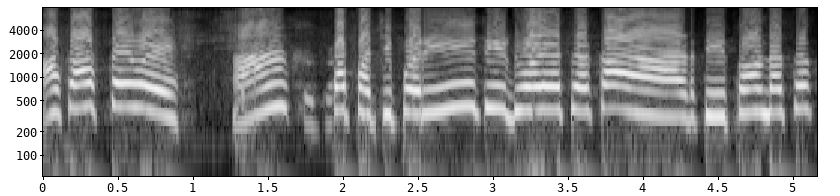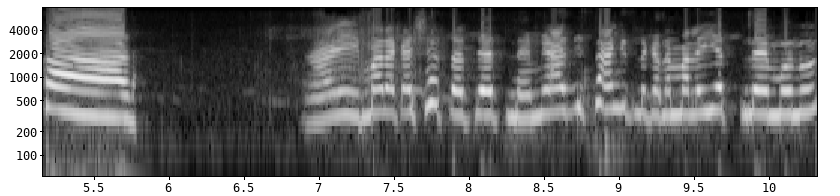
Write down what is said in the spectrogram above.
असं असतंय वय. हा पप्पाची परी ती डोळ्याचं काढ ती तोंडाचं काढ आणि मला काय शेतात येत नाही. मी आधी सांगितलं का ना मला येत नाही म्हणून.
